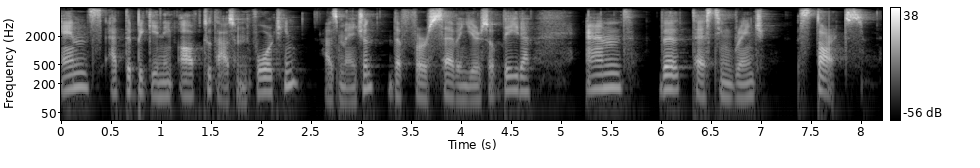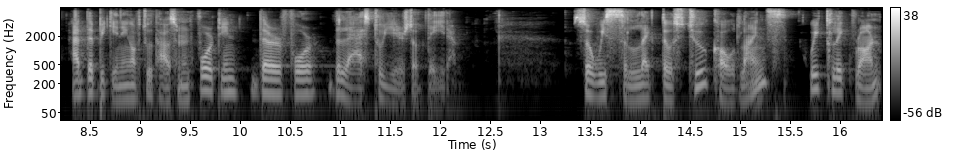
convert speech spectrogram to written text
ends at the beginning of 2014, as mentioned, the first seven years of data, and the testing range starts at the beginning of 2014, therefore the last two years of data. So we select those two code lines we click Run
